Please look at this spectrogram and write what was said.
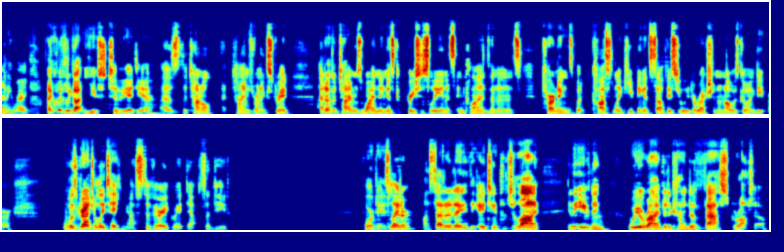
Anyway, I quickly got used to the idea, as the tunnel, at times running straight, at other times winding as capriciously in its inclines and in its turnings, but constantly keeping its southeasterly direction and always going deeper, was gradually taking us to very great depths indeed. Four days later, on Saturday, the 18th of July, in the evening, we arrived at a kind of vast grotto,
